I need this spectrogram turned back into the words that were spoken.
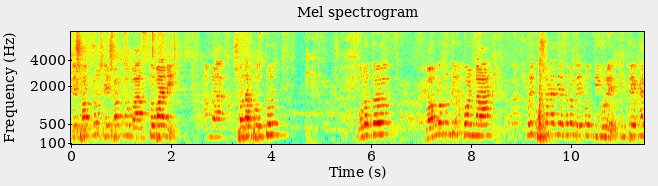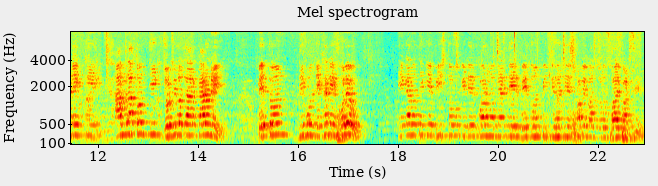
যে স্বপ্ন, সেই স্বপ্ন বাস্তবায়নে আমরা সদা প্রস্তুত। মূলত বঙ্গবন্ধুর কন্যা, উনি ঘোষণা দিয়েছিল বেতন দ্বিগুণের। কিন্তু এখানে একটি আমলাতান্ত্রিক জটিলতার কারণে বেতন দ্বিগুণ যেখানে হলেও এগারো থেকে বিশতম গেটের কর্মচারীদের বেতন বৃদ্ধি হয়েছে সবে মাত্র ছয় পার্সেন্ট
